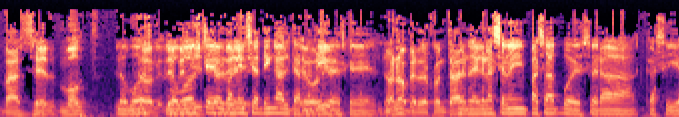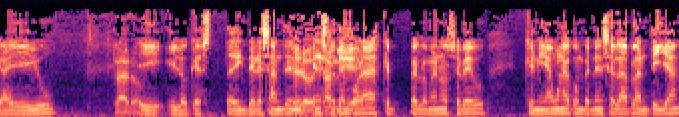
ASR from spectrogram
va ser molt Lo bo, no, lo bo és que el de- València tinga alternatives de que no, no, per descomptat per desgràcia l'any passat pues era casi ahí u claro. y, y lo que está interesante en, Pero en esta también- temporada es que por lo menos se veu que n'hi ha una competència en la plantilla.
